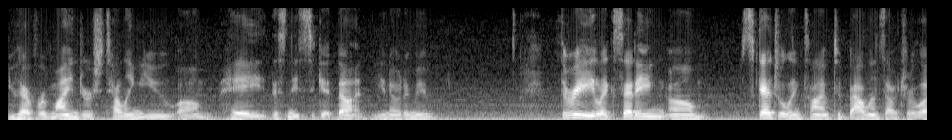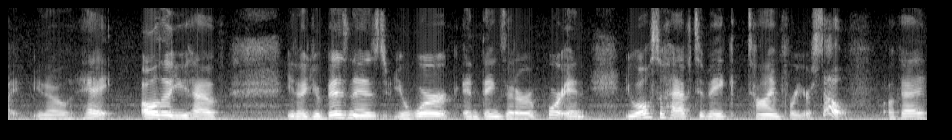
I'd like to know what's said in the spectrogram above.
you have reminders telling you, um, hey, this needs to get done. You know what I mean? Three, like setting um, scheduling time to balance out your life. You know, hey, although you have, you know, your business, your work, and things that are important, you also have to make time for yourself. Okay.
